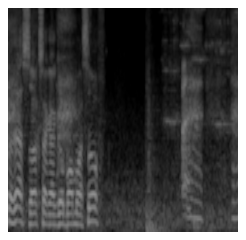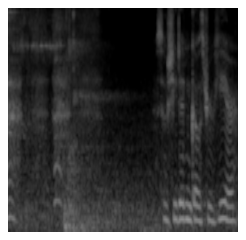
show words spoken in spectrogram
Oh, that sucks. I gotta go by myself. So she didn't go through here.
